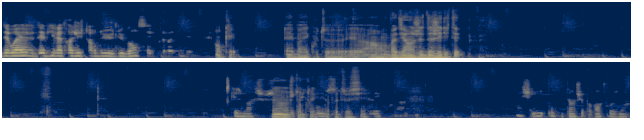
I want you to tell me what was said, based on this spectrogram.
Dé- ouais, dévier la trajectoire du, du gant, c'est une très bonne idée. Ok. Eh ben écoute, euh, euh, on va dire un jet d'agilité. Excuse-moi. je- Non, je t'en prie, pas de souci. que c'est. J'ai- Oh putain, j'ai pas grand chose moi.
